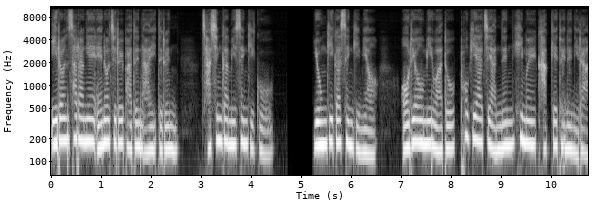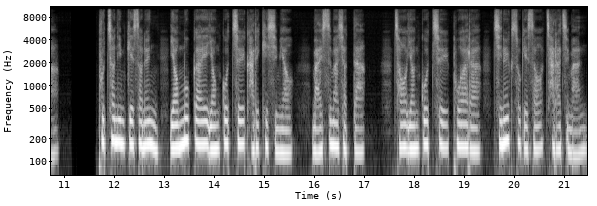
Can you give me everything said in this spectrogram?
이런 사랑의 에너지를 받은 아이들은 자신감이 생기고 용기가 생기며 어려움이 와도 포기하지 않는 힘을 갖게 되느니라. 부처님께서는 연못가의 연꽃을 가리키시며 말씀하셨다. 저 연꽃을 보아라 진흙 속에서 자라지만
